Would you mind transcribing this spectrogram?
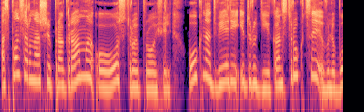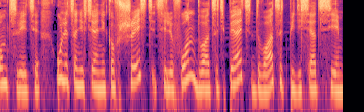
А спонсор нашей программы ООО «Стройпрофиль». Окна, двери и другие конструкции в любом цвете. Улица Нефтяников, 6, телефон 25 20 57.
